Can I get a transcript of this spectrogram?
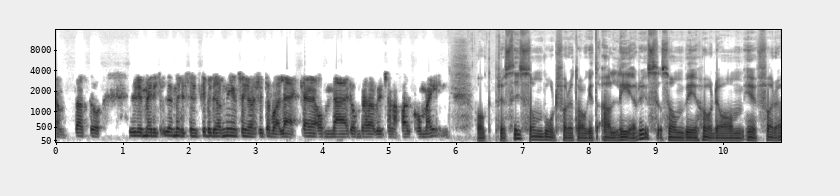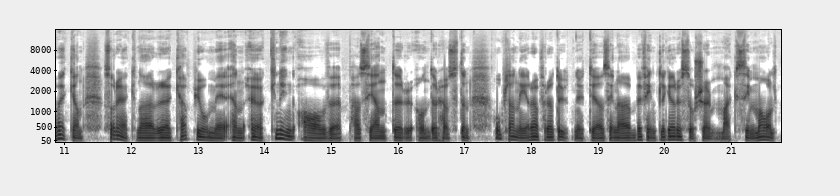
väntat och hur den medicinska bedömningen som görs av våra läkare om när de behöver i sådana fall komma in. Och precis som vårdföretaget Aleris som vi hörde om i förra veckan så räknar Capio med en ökning av eh, patienter under hösten och planerar för att utnyttja sina befintliga resurser maximalt,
